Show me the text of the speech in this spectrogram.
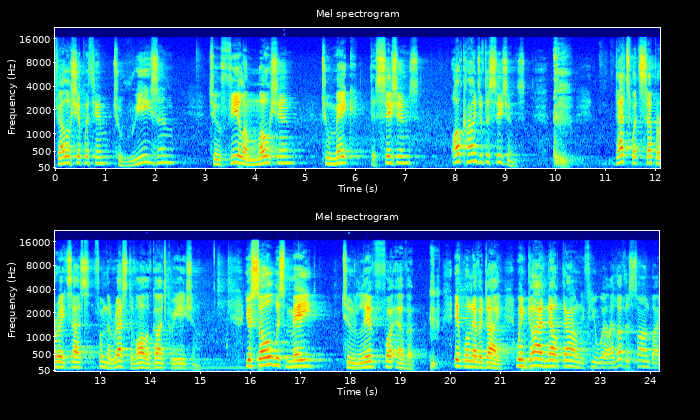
fellowship with Him, to reason, to feel emotion, to make decisions, all kinds of decisions. That's what separates us from the rest of all of God's creation. Your soul was made to live forever. it will never die. When God knelt down, if you will, I love the song by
